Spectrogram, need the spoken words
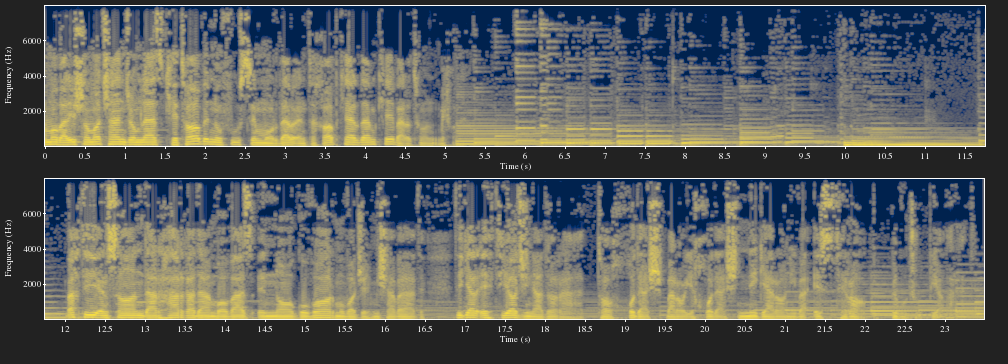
اما برای شما چند جمله از کتاب نفوس مرده رو انتخاب کردم که براتون می‌خونم. وقتی انسان در هر قدم با وضع ناگوار مواجه می شود دیگر احتیاجی ندارد تا خودش برای خودش نگرانی و استراب به وجود بیاورد.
